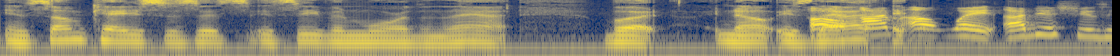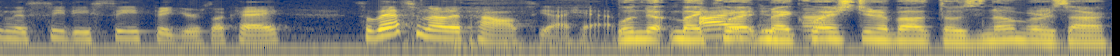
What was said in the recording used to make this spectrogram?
in some cases it's it's even more than that. But now is oh, that? I'm, oh, wait, I'm just using the CDC figures, okay? So that's another policy I have. Well, no, my que- my not, question about those numbers are:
